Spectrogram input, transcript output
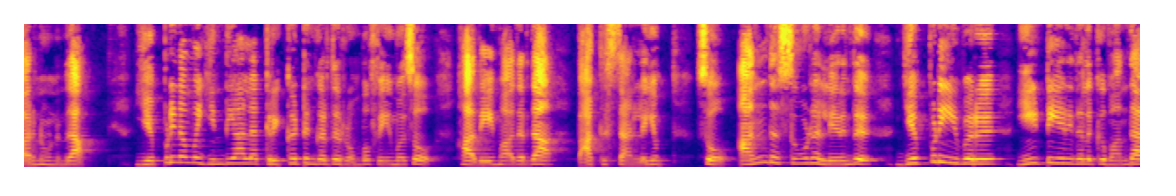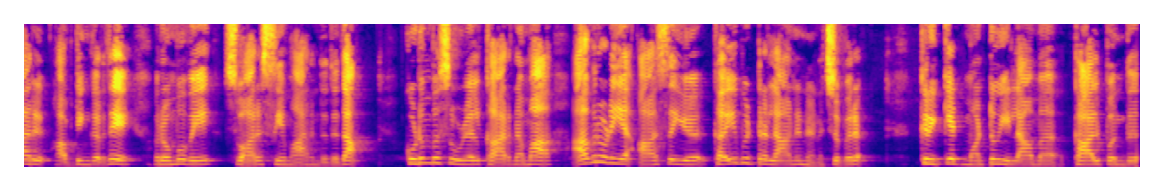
வரணும்னு தான். எப்படி நம்ம இந்தியாவில் கிரிக்கெட்டுங்கிறது ரொம்ப ஃபேமஸோ அதே மாதிரி தான் பாகிஸ்தான்லேயும். ஸோ அந்த சூழல்ல இருந்து எப்படி இவர் ஈட்டி எறிதலுக்கு வந்தார் அப்படிங்கிறதே ரொம்பவே சுவாரஸ்யமாக இருந்தது தான் குடும்ப சூழல் காரணமா அவருடைய ஆசையை கைவிட்டலான்னு நினைச்சவர். கிரிக்கெட் மட்டும் இல்லாம கால்பந்து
